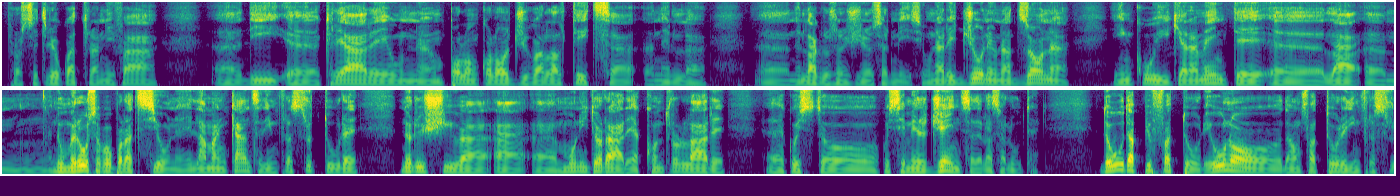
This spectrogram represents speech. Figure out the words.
forse tre o quattro anni fa eh, di eh, creare un, un, polo oncologico all'altezza nel, eh, nell'agro sonicino sarnese, una regione, una zona in cui chiaramente eh, la ehm, numerosa popolazione e la mancanza di infrastrutture non riusciva a, a monitorare, a controllare eh, questa emergenza della salute dovuta a più fattori. Uno da un fattore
